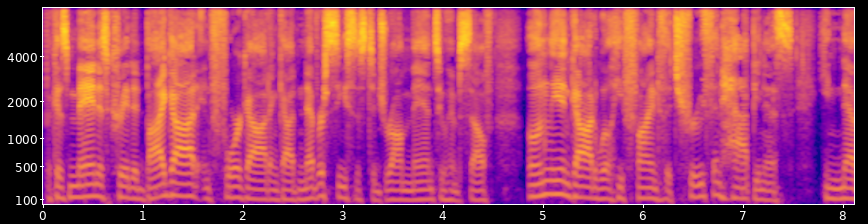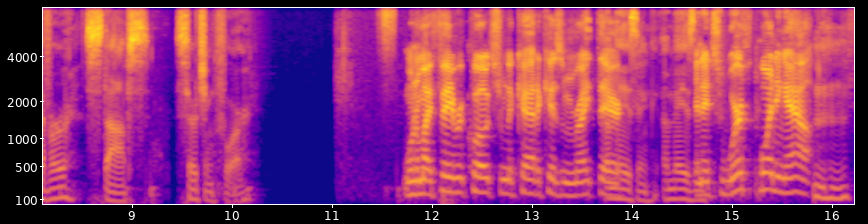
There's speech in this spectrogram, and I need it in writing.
because man is created by God and for God, and God never ceases to draw man to Himself. Only in God will he find the truth and happiness he never stops searching for. one of my favorite quotes from the catechism right there Amazing, amazing. and it's worth pointing out Mhm.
